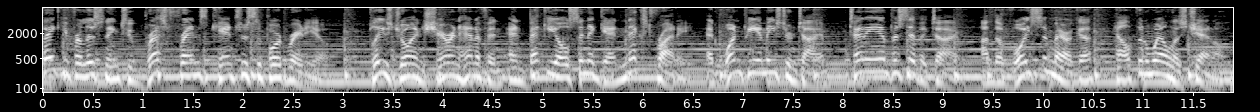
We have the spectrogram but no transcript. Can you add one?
Thank you for listening to Breast Friends Cancer Support Radio. Please join Sharon Henifin and Becky Olson again next Friday at 1 p.m. Eastern Time, 10 a.m. Pacific Time on the Voice America Health and Wellness Channel.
